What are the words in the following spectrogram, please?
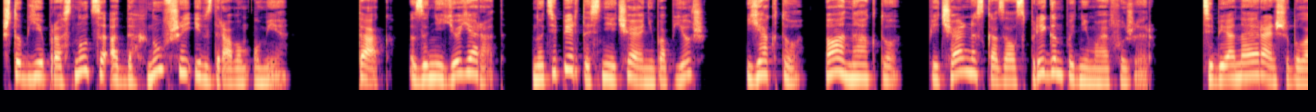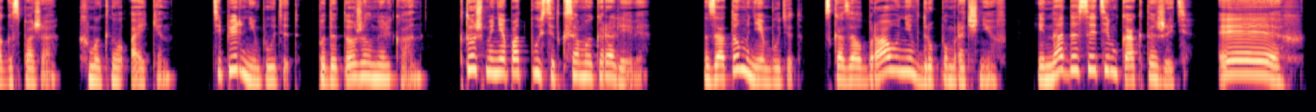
чтобы ей проснуться отдохнувшей и в здравом уме. Так, за нее я рад, но теперь-то с ней чая не попьешь. Я кто? А она кто? Печально сказал Сприган, поднимая фужер. Тебе она и раньше была госпожа, хмыкнул Айкен. Теперь не будет, подытожил Мелькан. Кто ж меня подпустит к самой королеве? Зато мне будет, сказал Брауни, вдруг помрачнев. И надо с этим как-то жить. Эх,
